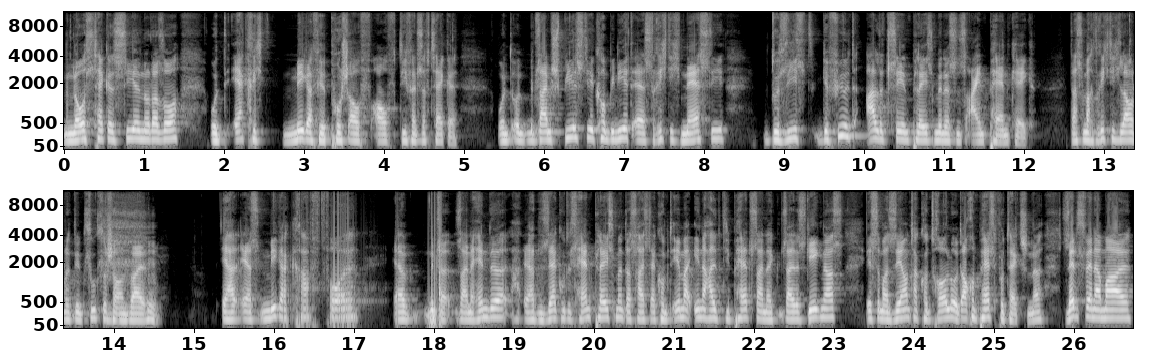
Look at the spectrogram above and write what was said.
einen Nose Tackle sealen oder so. Und er kriegt mega viel Push auf, auf Defensive Tackle. Und, und mit seinem Spielstil kombiniert er es richtig nasty. Du siehst gefühlt alle zehn Plays mindestens ein Pancake. Das macht richtig Laune, dem zuzuschauen, weil er, er ist mega kraftvoll. Er nimmt seine Hände, er hat ein sehr gutes Handplacement, das heißt, er kommt immer innerhalb die Pads seiner, seines Gegners, ist immer sehr unter Kontrolle und auch in Pass Protection. Ne? Selbst wenn er mal,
